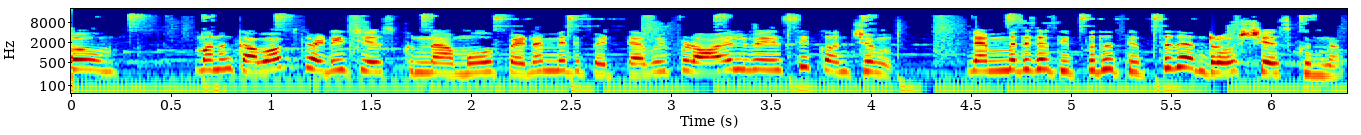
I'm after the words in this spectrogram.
సో మనం కబాబ్స్ రెడీ చేసుకున్నాము పెనం మీద పెట్టాము. ఇప్పుడు ఆయిల్ వేసి కొంచెం నెమ్మదిగా తిప్పుతూ తిప్పుతూ దాన్ని రోస్ట్ చేసుకుందాం.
